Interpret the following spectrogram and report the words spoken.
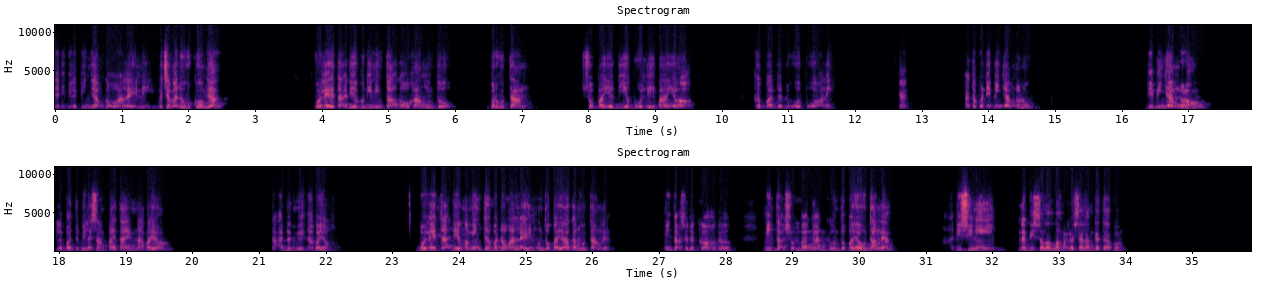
Jadi bila pinjam ke orang lain ni, macam mana hukumnya? Boleh tak dia pergi minta ke orang untuk berhutang supaya dia boleh bayar kepada dua puak ni? Kan? Ataupun dia pinjam dulu. Dia pinjam dulu, lepas tu bila sampai time nak bayar, tak ada duit nak bayar. Boleh tak dia meminta pada orang lain untuk bayarkan hutang dia? Minta sedekah ke? Minta sumbangan ke untuk bayar hutang dia? Ha, di sini Nabi sallallahu alaihi wasallam kata apa?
